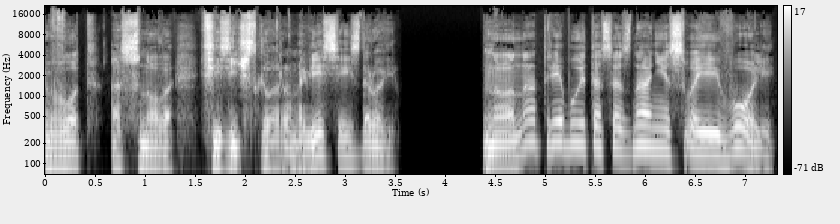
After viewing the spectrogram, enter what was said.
Вот основа физического равновесия и здоровья. Но она требует осознания своей воли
